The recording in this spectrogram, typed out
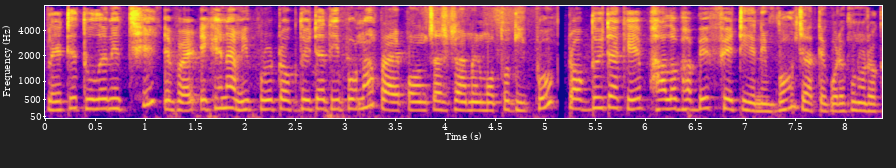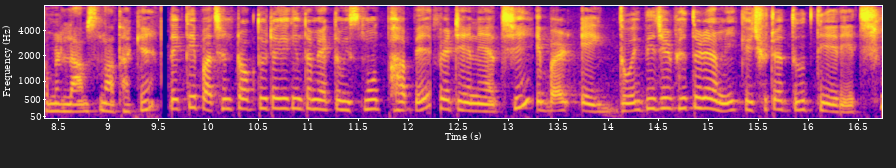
প্লেটে তুলে নিচ্ছি। এবার এখানে আমি পুরো টক দইটা দিব না, প্রায় পঞ্চাশ গ্রামের মতো দিব। টক দইটাকে ভালোভাবে ফেটিয়ে নিব, যাতে করে কোনো রকমের লামস না থাকে। দেখতেই পাচ্ছেন, টক দইটাকে কিন্তু আমি একদম স্মুথ ভাবে ফেটিয়ে নিয়েছি। এবার এই দই বীজের ভেতরে আমি কিছুটা দুধ দিয়ে দিয়েছি।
